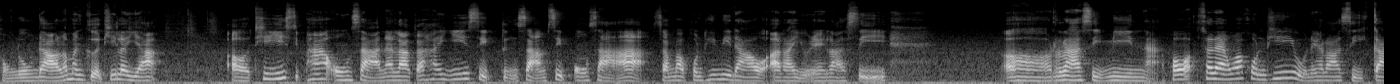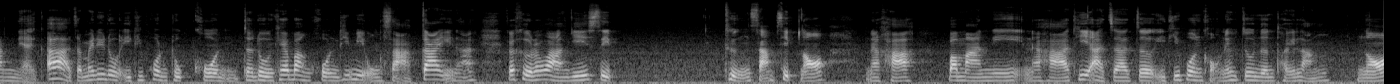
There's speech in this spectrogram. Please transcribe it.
ของดวงดาว แล้วมันเกิดที่ระยะเอ่อที่ 25 องศานาราก็ให้ 20ถึง30 องศาสำหรับคนที่มีดาวอะไรอยู่ในราศีราศีมีนน่ะ เพราะแสดงว่าคนที่อยู่ในราศีกันเนี่ยอาจจะไม่ได้โดนอิทธิพลทุกคน จะโดนแค่บางคนที่มีองศาใกล้นะ ก็คือระหว่าง 20 ถึง 30 เนาะนะคะ ประมาณนี้นะคะ ที่อาจจะเจออิทธิพลของเนปจูนเดินถอยหลังเนาะ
